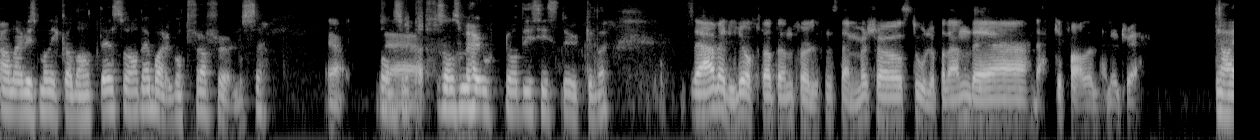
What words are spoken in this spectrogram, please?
Ja, nei, Hvis man ikke hadde hatt det, så hadde jeg bare gått fra følelse. Ja, Sånn, som, sånn som jeg har gjort nå de siste ukene. Det er veldig ofte at den følelsen stemmer, så å stole på den, det, det er ikke farlig heller, tror jeg. Nei.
